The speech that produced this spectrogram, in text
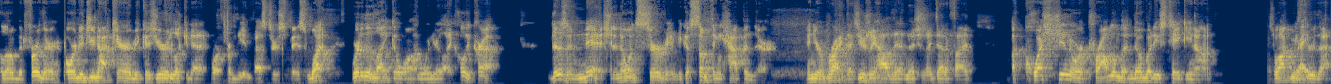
a little bit further. Or did you not care because you're looking at it more from the investor space? What where did the light go on when you're like holy crap there's a niche that no one's serving because something happened there? And you're right that's usually how that niche is identified. A question or a problem that nobody's taking on so walk me right. through that.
